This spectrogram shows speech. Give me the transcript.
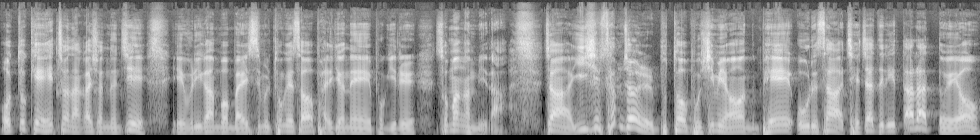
어떻게 헤쳐 나가셨는지 예, 우리가 한번 말씀을 통해서 발견해 보기를 소망합니다. 자, 23절부터 보시면 배에 오르사 제자들이 따랐더예요.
